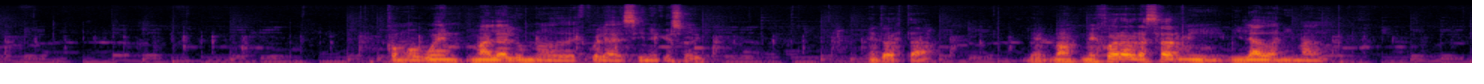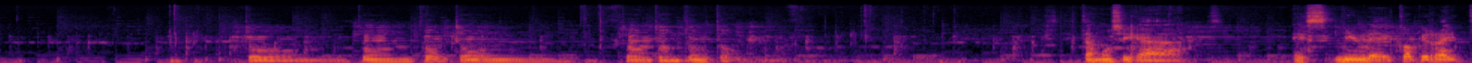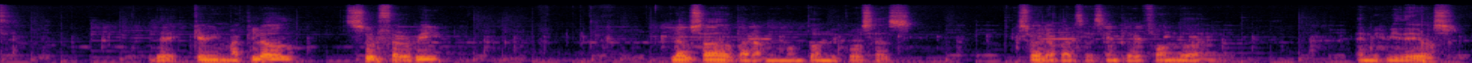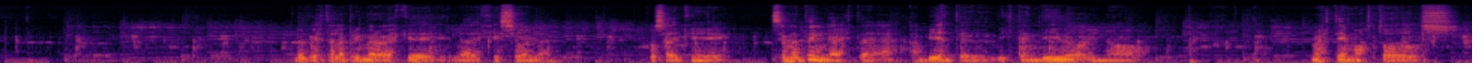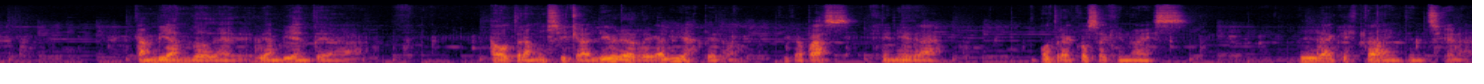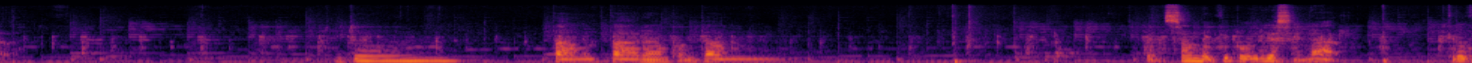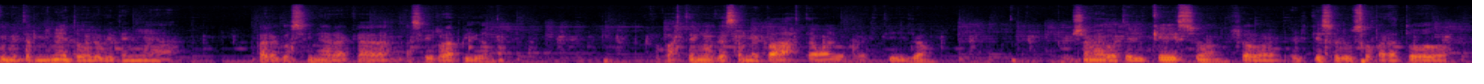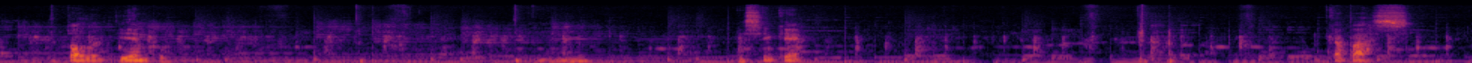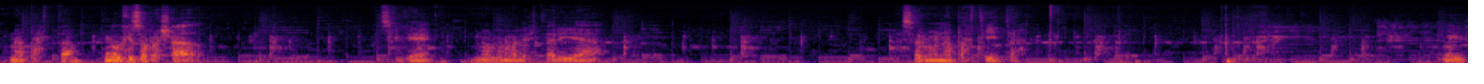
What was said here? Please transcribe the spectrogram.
Como buen mal alumno de escuela de cine que soy. Entonces está. Mejor abrazar mi, mi lado animado. Tum, tum, tum, tum. Tum, tum, tum, tum. Esta música es libre de copyright de Kevin MacLeod, Surfer B. La he usado para un montón de cosas y suele aparecer siempre de fondo en, en mis videos. Lo que esta es la primera vez que la dejé sola, cosa de que se mantenga este ambiente distendido y no, no estemos todos cambiando de, ambiente a, a otra música libre de regalías, pero que capaz genera otra cosa que no es la que estaba intencionada. Pensando qué podría cenar. Creo que me terminé todo lo que tenía para cocinar acá así rápido. Capaz tengo que hacerme pasta o algo por el estilo. Ya me agoté el queso. Yo el queso lo uso para todo. todo el tiempo. Así que capaz una pasta. Tengo queso rallado. Así que no me molestaría hacerme una pastita. Uy.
